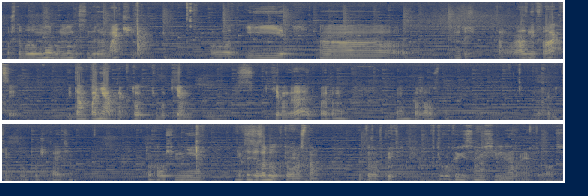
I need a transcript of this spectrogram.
потому что было много-много сыграно матчей, вот, и э, ну, то есть, там разные фракции, и там понятно, кто бы, кем, кем играет, поэтому, ну, пожалуйста, заходите группу, читайте, кто кого сильнее. Я, кстати, забыл, кто у нас там, это открыть. Кто в итоге самый сильный армия оказался?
